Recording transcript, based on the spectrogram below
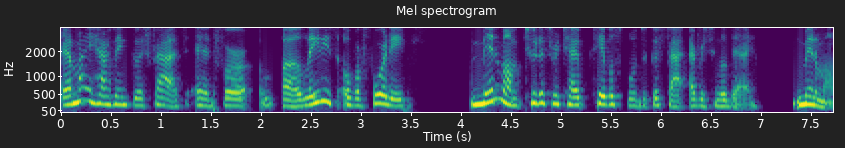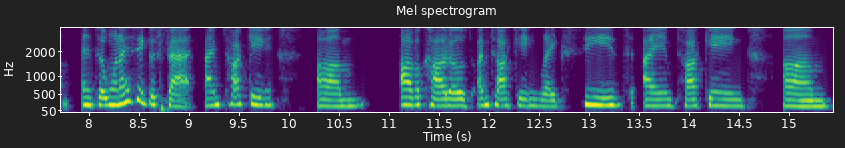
Am I having good fats? And for uh, ladies over 40, minimum two to three tablespoons of good fat every single day, minimum. And so when I say good fat, I'm talking um, avocados, I'm talking like seeds, I am talking um,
